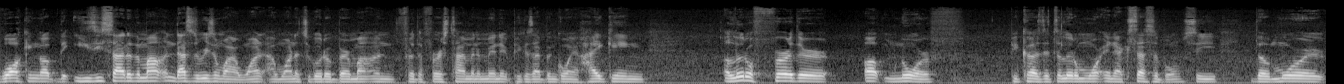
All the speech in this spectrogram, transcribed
walking up the easy side of the mountain. That's the reason why I want I wanted to go to Bear Mountain for the first time in a minute because I've been going hiking a little further up north because it's a little more inaccessible. See, the more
